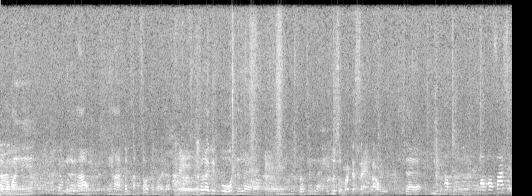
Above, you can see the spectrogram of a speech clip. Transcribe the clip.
อประมาณนี้ เราก็เลยอ้าวไอหานต้องสั่งสอนสักหน่อยละเออ ก็เลยไปโพสต์นั่นแหละเออโพสต์นั่นแหละก็คือส่วนมากจะแซะเรา แซะอืมพอพอฟาดเสร็จ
